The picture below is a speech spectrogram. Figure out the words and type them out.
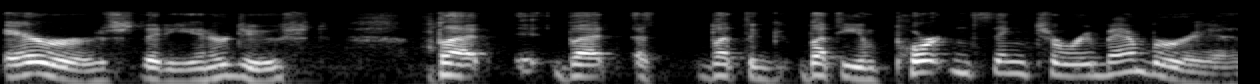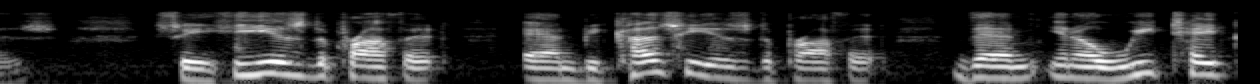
errors that he introduced. But but uh, but the but the important thing to remember is, see, he is the prophet, and because he is the prophet, then you know we take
